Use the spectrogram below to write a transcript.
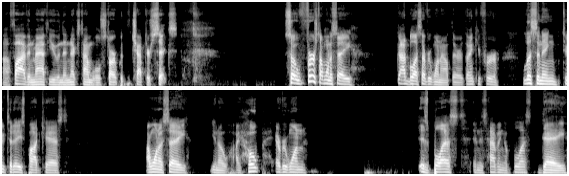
uh, 5 in Matthew. And then next time we'll start with chapter 6. So, first, I want to say, God bless everyone out there. Thank you for listening to today's podcast. I want to say, you know, I hope everyone is blessed and is having a blessed day.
